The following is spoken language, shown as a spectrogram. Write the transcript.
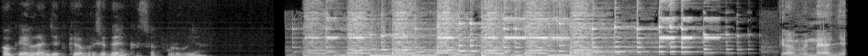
Oke lanjut ke presiden yang ke-10 ya Kamu nanya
